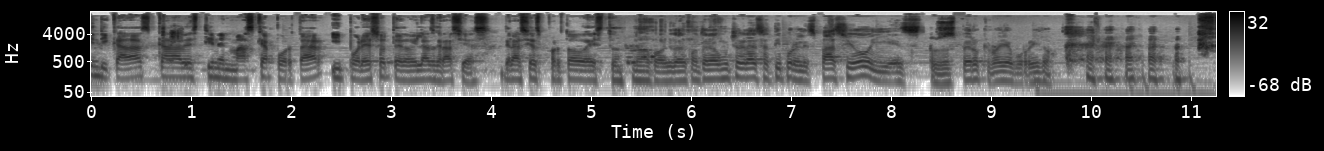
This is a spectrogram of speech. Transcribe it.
indicadas cada vez tienen más que aportar y por eso te doy las gracias. Gracias por todo esto. No, por el contrario, muchas gracias a ti por el espacio y es, pues espero que no haya aburrido.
